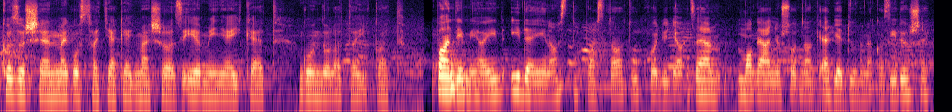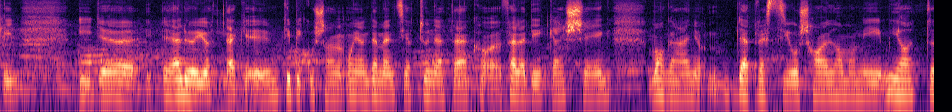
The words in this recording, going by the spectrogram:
közösen megoszthatják egymással az élményeiket, gondolataikat. Pandémia idején azt tapasztaltuk, hogy ugye az elmagányosodnak, egyedül vannak az idősek, így, így előjöttek tipikusan olyan demencia tünetek, feledékenység, magány, depressziós hajlam, ami miatt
